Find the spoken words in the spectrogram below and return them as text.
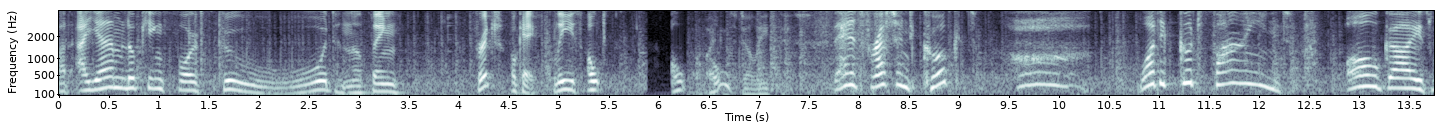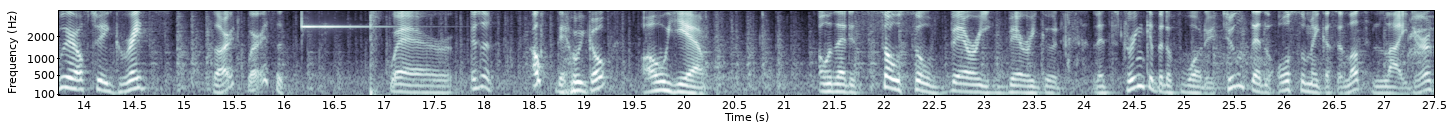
But I am looking for food. Nothing. Fridge? Okay, please. Oh. Oh, oh. I can still eat this. That is fresh and cooked. what a good find. Oh, guys, we're off to a great start. Where is it? Where is it? Oh, there we go. Oh, yeah. Oh, that is so, so very, very good. Let's drink a bit of water too. That'll also make us a lot lighter.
